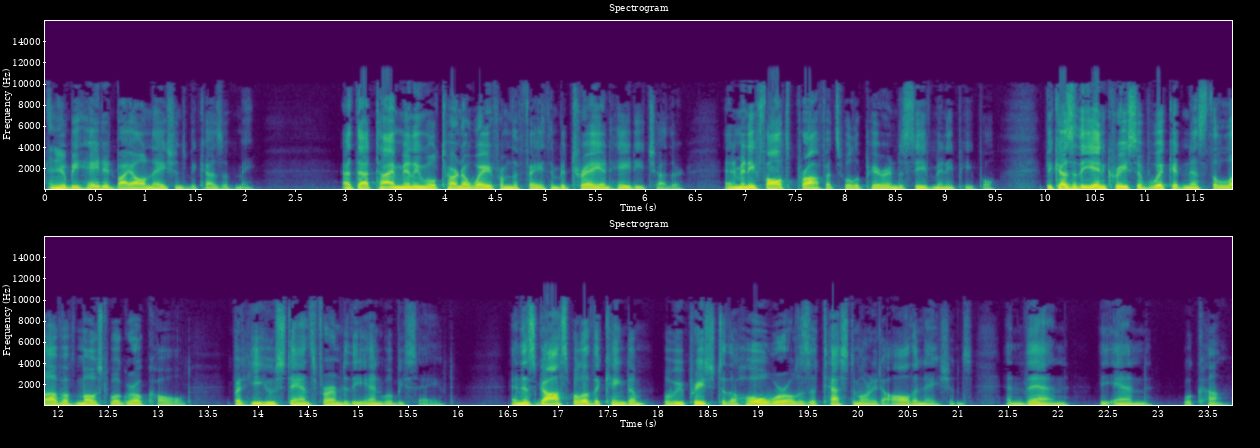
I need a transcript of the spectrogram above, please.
and you'll be hated by all nations because of me. At that time, many will turn away from the faith and betray and hate each other, and many false prophets will appear and deceive many people. Because of the increase of wickedness, the love of most will grow cold, but he who stands firm to the end will be saved. And this gospel of the kingdom will be preached to the whole world as a testimony to all the nations, and then the end will come.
